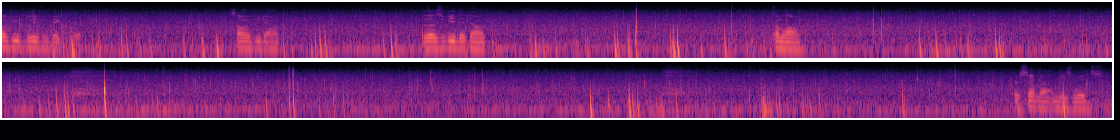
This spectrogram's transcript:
of you believe in Bigfoot. Some of you don't. For those of you that don't, come along. There's something out in these woods.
